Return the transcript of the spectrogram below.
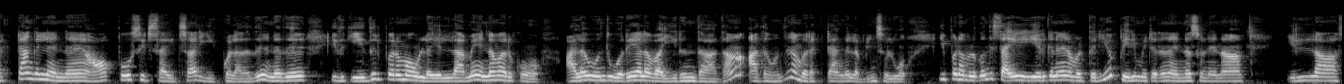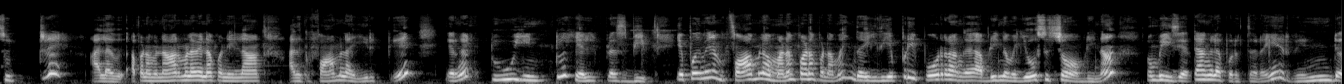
ரெக்டாங்கிள் என்ன? ஆப்போசிட் சைட்ஸ் ஆர் ஈக்குவல் அதாவது என்னது? இதுக்கு எதிர்ப்புறமாக உள்ள எல்லாமே என்னவாக இருக்கும்? அளவு வந்து ஒரே அளவாக இருந்தால் தான் அதை வந்து நம்ம ரெக்டாங்கிள் அப்படின்னு சொல்லுவோம். இப்போ நம்மளுக்கு வந்து சை ஏற்கனவே நம்மளுக்கு தெரியும். பெரிமீட்டர் நான் என்ன சொன்னேன்னா எல்லா சுற்று அளவு. அப்போ நம்ம நார்மலாகவே என்ன பண்ணிடலாம்? அதுக்கு ஃபார்முலா இருக்குது two into L plus B எப்போதுமே நம்ம ஃபார்முலா மனப்பாடம் பண்ணாமல் இந்த இது எப்படி போடுறாங்க அப்படின்னு நம்ம யோசித்தோம் அப்படின்னா ரொம்ப ஈஸியாக ரெக்டாங்கிளை பொறுத்தவரையும் ரெண்டு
